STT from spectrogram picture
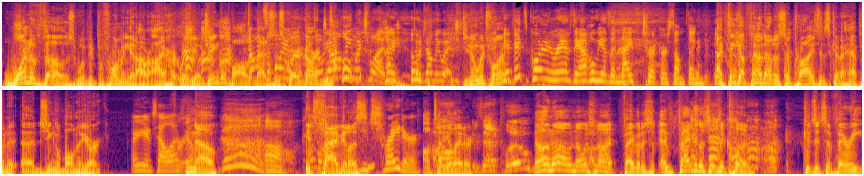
One of those will be performing at our iHeartRadio Jingle Ball at Madison spoil Square Garden. Don't tell me which one. Don't- Don't tell me which. Do you know which one? If it's Gordon Ramsay, I hope he has a knife trick or something. I think I found out a surprise that's going to happen at uh, Jingle Ball, New York. Are you going to tell us? No, oh, it's fabulous. You traitor. I'll tell you Oh, later. Is that a clue? No, no, no, it's not. Fabulous. uh, Fabulous is a clue because it's a very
